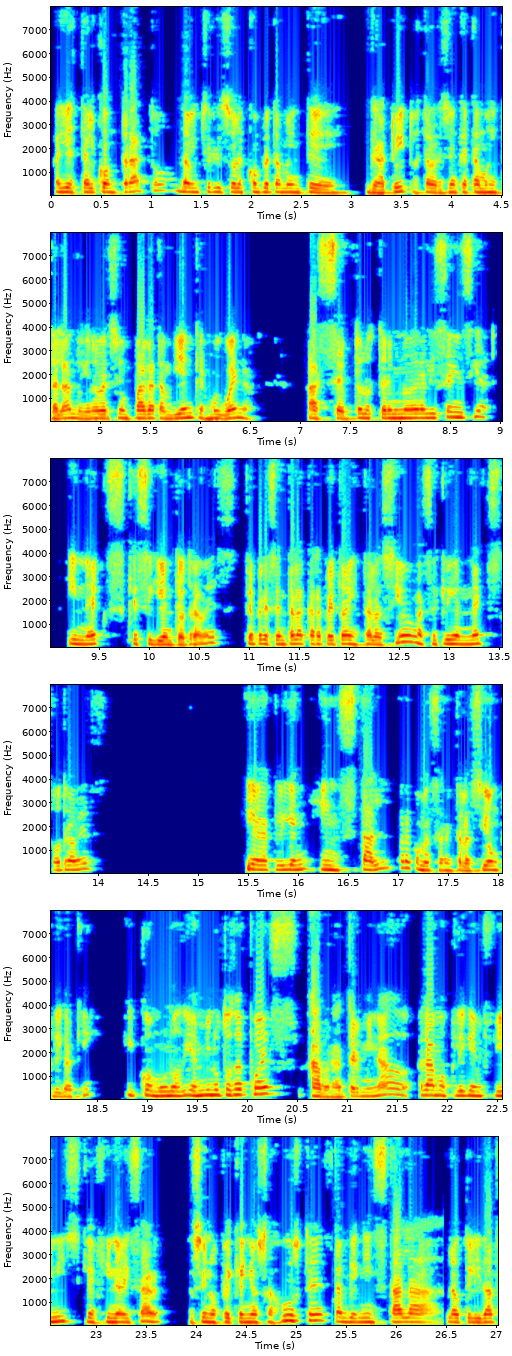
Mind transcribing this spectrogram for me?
Ahí está el contrato. DaVinci Resolve es completamente gratuito. Esta versión que estamos instalando. Y una versión paga también que es muy buena. Acepto los términos de la licencia y Next, que es siguiente otra vez. Te presenta la carpeta de instalación, haces clic en Next otra vez. Y haga clic en Install para comenzar la instalación, clic aquí. Y como unos 10 minutos después, habrá terminado. Hagamos clic en Finish, que es finalizar. Hace unos pequeños ajustes. También instala la utilidad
